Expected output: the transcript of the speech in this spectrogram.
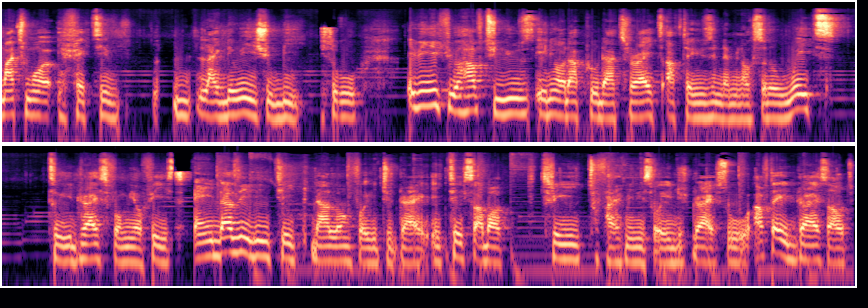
much more effective like the way it should be. So even if you have to use any other product right after using the minoxidil wait till it dries from your face. And it doesn't even take that long for it to dry. It takes about three to five minutes for it to dry. So after it dries out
